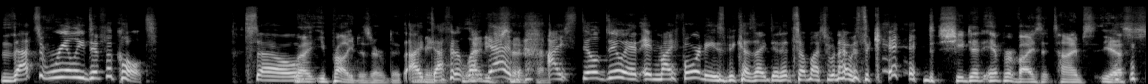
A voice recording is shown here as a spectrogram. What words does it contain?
that's really difficult. So But you probably deserved it. I, mean, definitely 90% again, of the time. I still do it in my 40s because I did it so much when I was a kid. She did improvise at times. Yes.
